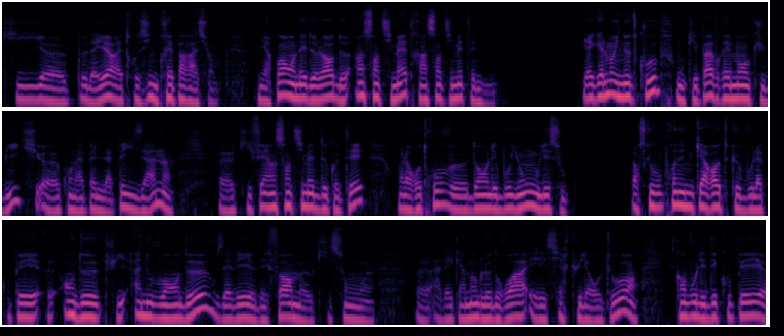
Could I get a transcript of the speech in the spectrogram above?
qui euh, peut d'ailleurs être aussi une préparation. Le mirepoix, on est de l'ordre de 1 cm à 1 cm et demi. Il y a également une autre coupe, qui n'est pas vraiment cubique, euh, qu'on appelle la paysanne, euh, qui fait 1 cm de côté. On la retrouve dans les bouillons ou les soupes. Lorsque vous prenez une carotte, que vous la coupez en deux, puis à nouveau en deux, vous avez des formes qui sont avec un angle droit et circulaire autour. Quand vous les découpez,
